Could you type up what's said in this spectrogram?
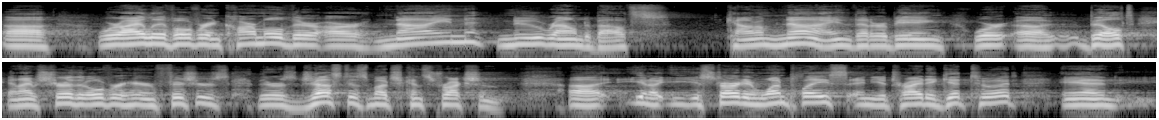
Uh, where I live over in Carmel, there are nine new roundabouts count them, nine that are being were, uh, built. And I'm sure that over here in Fishers, there's just as much construction. Uh, you know, you start in one place and you try to get to it, and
